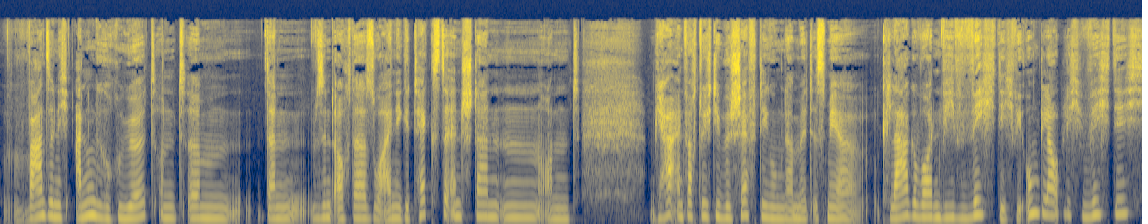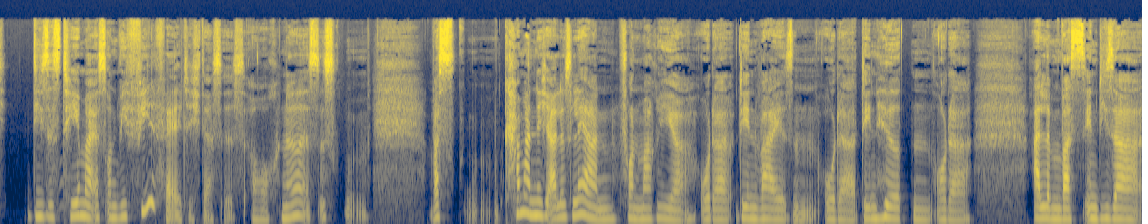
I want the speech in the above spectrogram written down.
wahnsinnig angerührt und ähm, dann sind auch da so einige Texte entstanden und ja, einfach durch die Beschäftigung damit ist mir klar geworden, wie wichtig, wie unglaublich wichtig dieses Thema ist und wie vielfältig das ist auch. Ne? Es ist, was kann man nicht alles lernen von Maria oder den Weisen oder den Hirten oder allem, was in dieser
